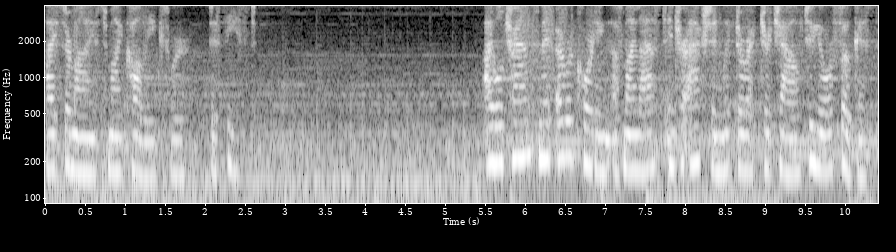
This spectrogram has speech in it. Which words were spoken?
I surmised my colleagues were deceased. I will transmit a recording of my last interaction with Director Chow to your focus.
